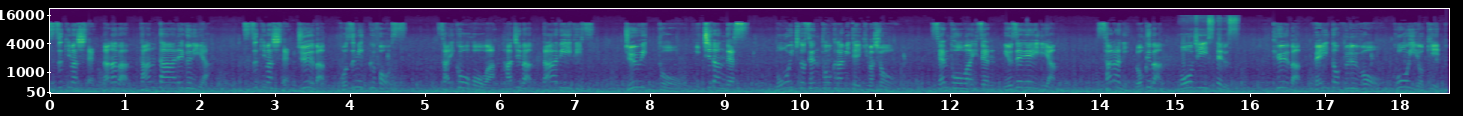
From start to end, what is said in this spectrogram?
続きまして7番タンタアレグリア。続きまして10番コズミックフォース。最後方は8番ダービーフィズ。11頭一団です。もう一度先頭から見ていきましょう。先頭は依然ミュゼエイリアン。さらに6番ポージーステルス。9番フェイトフルウォー。好位をキープ。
